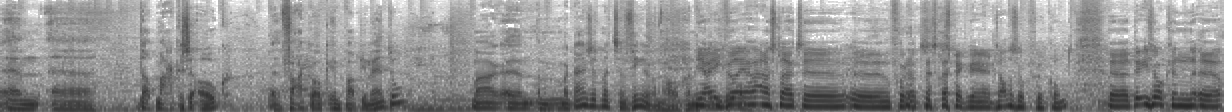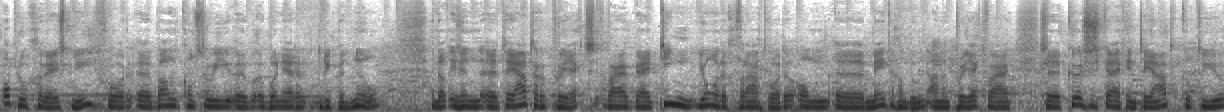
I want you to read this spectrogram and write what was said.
En eh, dat maken ze ook. Eh, vaak ook in Papiamento. Maar Martijn zit met zijn vinger omhoog. En Ja, weet ik wil even aansluiten eh, voordat het gesprek weer ergens anders op komt. Eh, er is ook een eh, oproep geweest nu voor eh Ban Construi Bonaire 3.0. En dat is een eh, theaterproject waarbij tien jongeren gevraagd worden om eh, mee te gaan doen aan een project waar ze cursussen krijgen in theater, cultuur.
